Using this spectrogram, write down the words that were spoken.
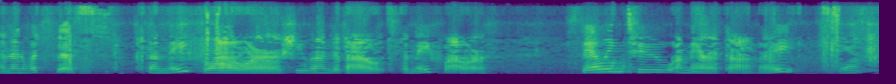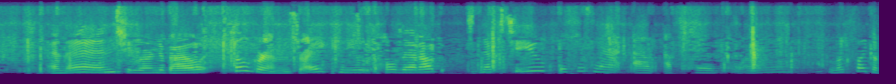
And then what's this? The Mayflower. She learned about the Mayflower. Sailing to America, right? Yeah. And then she learned about pilgrims, right? Can you hold that up next to you? This is not um, a pilgrim. Looks like a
